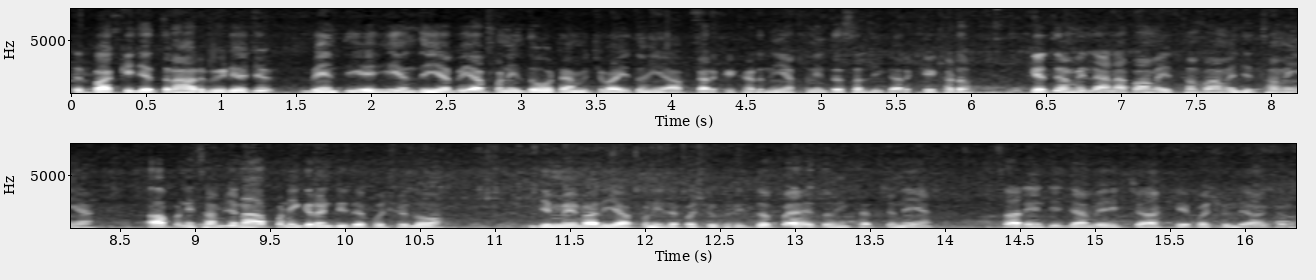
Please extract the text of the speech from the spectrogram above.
ਤੇ ਬਾਕੀ ਜਿਸ ਤਰ੍ਹਾਂ ਹਰ ਵੀਡੀਓ 'ਚ ਬੇਨਤੀ ਇਹੀ ਹੁੰਦੀ ਆ ਵੀ ਆਪਣੀ ਦੋ ਟਾਈਮ ਚਵਾਈ ਤੁਸੀਂ ਆਪ ਕਰਕੇ ਖੜਨੀ ਆਪਣੀ ਤਸੱਲੀ ਕਰਕੇ ਖੜੋ। ਕਿਤੇ ਵੀ ਲੈਣਾ ਭਾਵੇਂ ਇੱਥੋਂ, ਭਾਵੇਂ ਜਿੱਥੋਂ ਵੀ ਆ। ਆਪਣੀ ਸਮਝਣਾ ਆਪਣੀ ਗਾਰੰਟੀ ਤੇ ਪਸ਼ੂ ਲਓ। ਜ਼ਿੰਮੇਵਾਰੀ ਆਪਣੀ ਤੇ ਪਸ਼ੂ ਖਰੀਦੋ, ਪੈਸੇ ਤੁਸੀਂ ਖਰਚਣੇ ਆ। ਸਾਰੀਆਂ ਚੀਜ਼ਾਂ ਵੇਚ ਚਾਖ ਕੇ ਪਸ਼ੂ ਲਿਆ ਕਰੋ।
